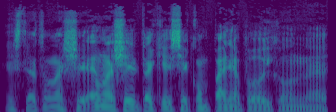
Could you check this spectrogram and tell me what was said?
è stata una scelta, è una scelta che si accompagna poi con eh,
